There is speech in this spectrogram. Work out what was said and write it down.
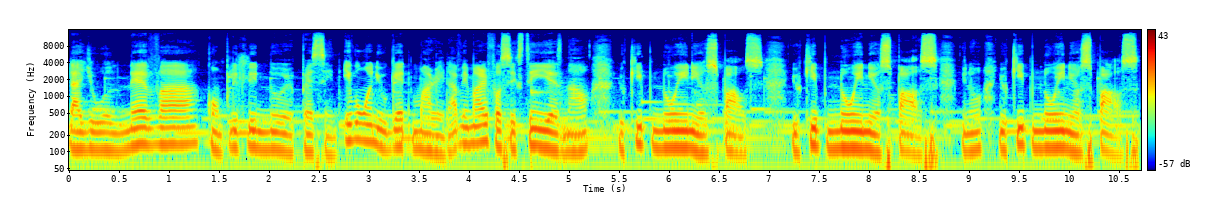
that you will never completely know a person. Even when you get married, I've been married for 16 years now, you keep knowing your spouse. You keep knowing your spouse, you know, you keep knowing your spouse.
